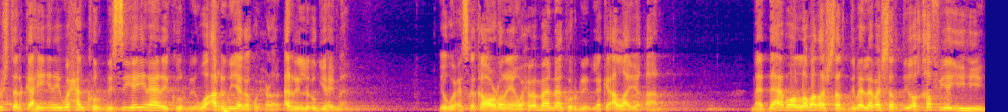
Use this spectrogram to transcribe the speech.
mushtarkaahi inay waxaan kordhisiiya inaanay kordhin waa arrin iyaga ku xidhan. Arrin la og yahay maa iyagu waxay iska odhanayaan waxba maanaan kordhin laakiin allah yaqaan. Maadaamoo labada shardiba laba shardi oo khafya yihiin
